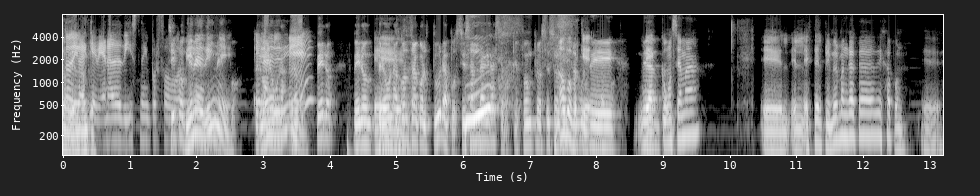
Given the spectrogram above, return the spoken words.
No digan que viene de Disney, por favor. Sí, pues Viene viene de Disney. Disney. po. ¿El Pero, Viene de una- Disney. pero, pero, pero Eh, una contracultura, pues sí, esa es la gracia, porque fue un proceso de No, pues, porque- mira, Eh, ¿Cómo se llama? El, el- este es el primer mangaka de Japón. Eh,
